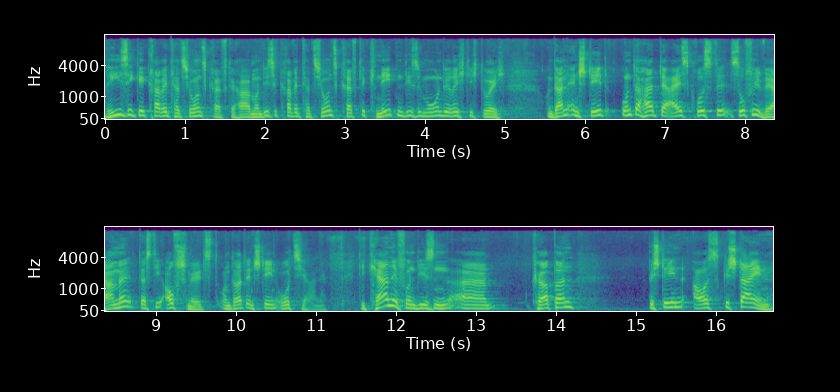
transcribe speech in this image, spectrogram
riesige Gravitationskräfte haben. Und diese Gravitationskräfte kneten diese Monde richtig durch. Und dann entsteht unterhalb der Eiskruste so viel Wärme, dass die aufschmilzt. Und dort entstehen Ozeane. Die Kerne von diesen äh, Körpern bestehen aus Gestein.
